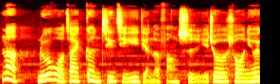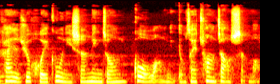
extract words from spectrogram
那如果在更积极一点的方式，也就是说，你会开始去回顾你生命中过往你都在创造什么，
